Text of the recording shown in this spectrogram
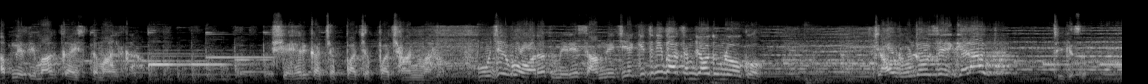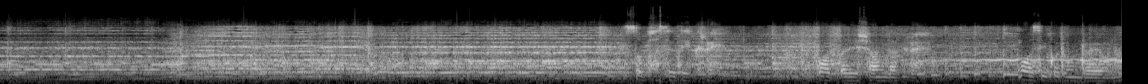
अपने दिमाग का इस्तेमाल करो। शहर का चप्पा चप्पा छान मारो। मुझे वो औरत मेरे सामने चाहिए। कितनी बार समझाओ तुम लोगों को? जाओ ढूंढो उसे। गेट आउट ठीक है सर। सुबह से देख रहे हैं। बहुत परेशान लग रहे हैं। मौसी को ढूंढ रहे हो ना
